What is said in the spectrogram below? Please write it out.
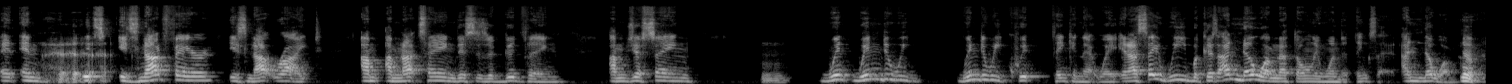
and and it's it's not fair it's not right. I'm i'm not saying this is a good thing. I'm just saying mm-hmm. when when do we when do we quit thinking that way? And i say we because i know i'm not the only one that thinks that. I know i'm not. no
